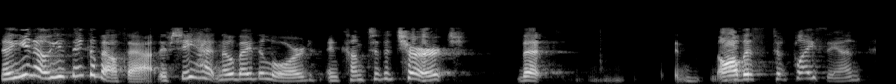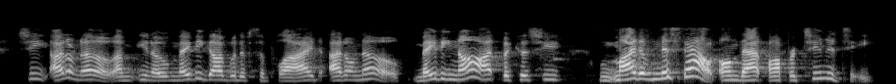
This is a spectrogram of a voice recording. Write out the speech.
Now, you know, you think about that. If she hadn't obeyed the Lord and come to the church that all this took place in, she, I don't know, um, you know, maybe God would have supplied, I don't know. Maybe not because she might have missed out on that opportunity.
